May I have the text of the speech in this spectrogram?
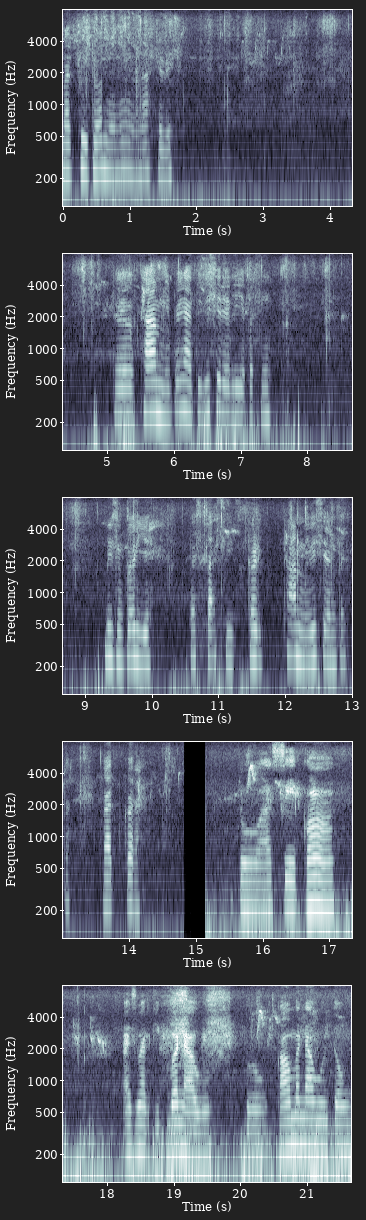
મારે ફી ઢોરને નહીં નાખી દે. તો થામની પહેલાંથી વિસરેલી પછી બીજું કરીએ. પછી પાછી ઘડી ઠામની વિસરીને પછી વાત કરા તો આ છે ઘઉં. આજ મારે કંઈક બનાવવું. તો ઘઉં બનાવવું હોય તો હું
